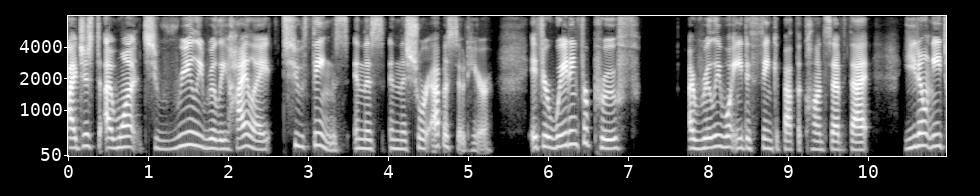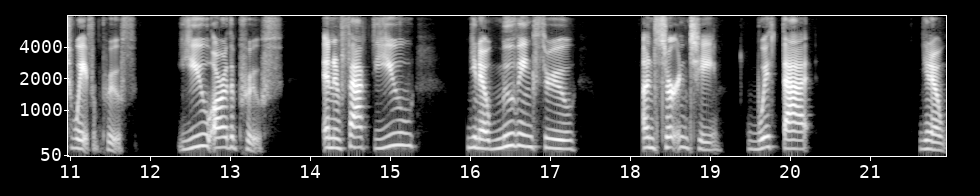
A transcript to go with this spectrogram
I just I want to really really highlight two things in this in this short episode here. If you're waiting for proof, I really want you to think about the concept that you don't need to wait for proof. You are the proof. And in fact, you you know, moving through uncertainty with that you know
